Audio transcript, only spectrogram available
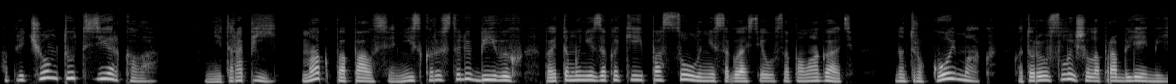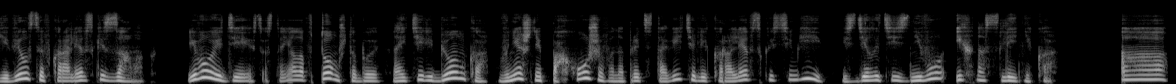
А при чем тут зеркало? Не торопи. Маг попался не из корыстолюбивых, поэтому ни за какие посулы не согласился помогать. Но другой маг, который услышал о проблеме, явился в королевский замок. Его идея состояла в том, чтобы найти ребенка, внешне похожего на представителей королевской семьи, и сделать из него их наследника. А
